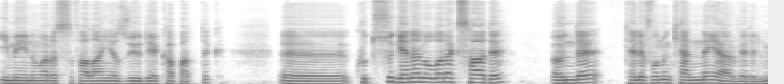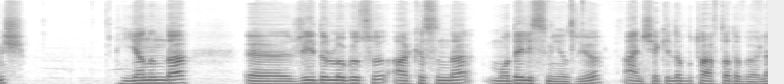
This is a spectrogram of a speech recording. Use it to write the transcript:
e-mail numarası falan yazıyor diye kapattık. E, kutusu genel olarak sade. Önde telefonun kendine yer verilmiş. Yanında e, Reader logosu arkasında model ismi yazıyor. Aynı şekilde bu tarafta da böyle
